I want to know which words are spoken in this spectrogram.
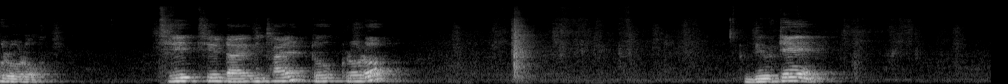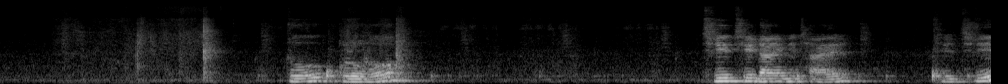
chloro. Three three dimethyl two chloro. Butane. Two chloro. Three three di methyl three three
